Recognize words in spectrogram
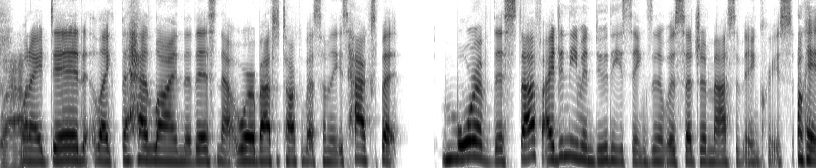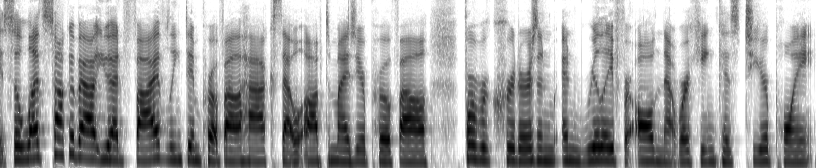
wow. when I did like the headline, the this and that. We're about to talk about some of these hacks, but more of this stuff. I didn't even do these things and it was such a massive increase. Okay, so let's talk about you had five LinkedIn profile hacks that will optimize your profile for recruiters and, and really for all networking. Because to your point,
